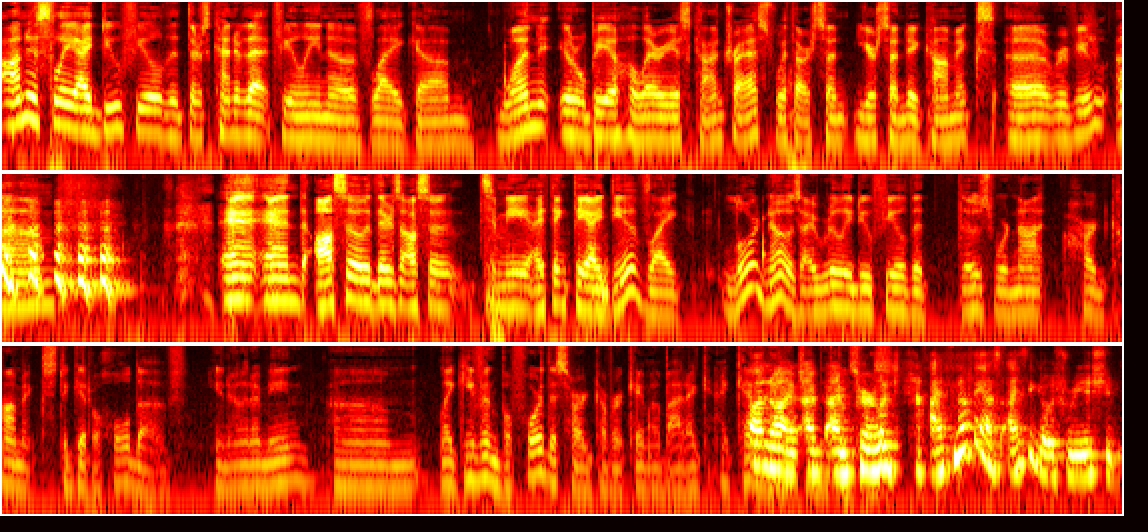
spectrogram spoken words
honestly, I do feel that there's kind of that feeling of like, um, one, it'll be a hilarious contrast with our sun, your Sunday comics uh, review, um, and, and also there's also to me, I think the idea of like, Lord knows, I really do feel that those were not hard comics to get a hold of. You know what I mean? Um, like even before this hardcover came about, I, I can't. Oh no, I, I'm, fairly. I've nothing else. I think it was reissued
